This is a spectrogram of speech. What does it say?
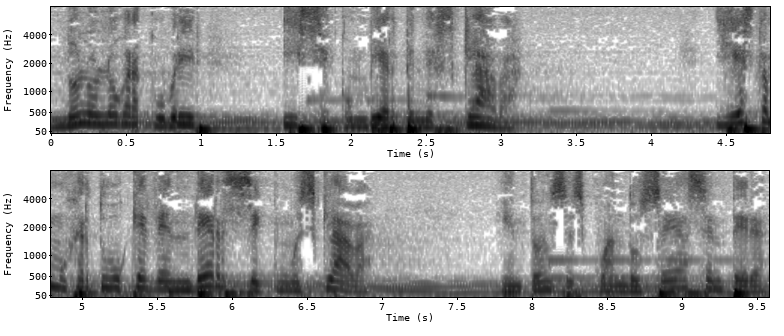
No lo logra cubrir y se convierte en esclava. Y esta mujer tuvo que venderse como esclava. Y entonces cuando sea se entera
